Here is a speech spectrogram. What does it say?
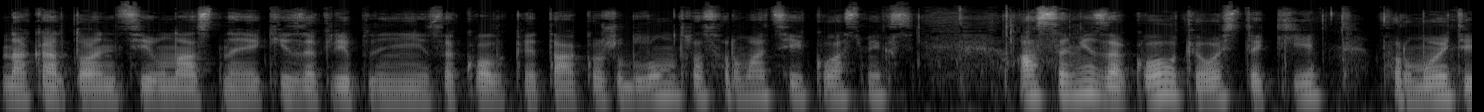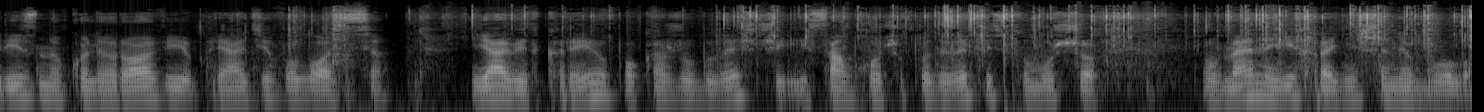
На картонці у нас на які закріплені заколки також Bloom трансформації Cosmix. А самі заколки ось такі формують різнокольорові пряді волосся. Я відкрию, покажу ближче і сам хочу подивитись, тому що в мене їх раніше не було.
